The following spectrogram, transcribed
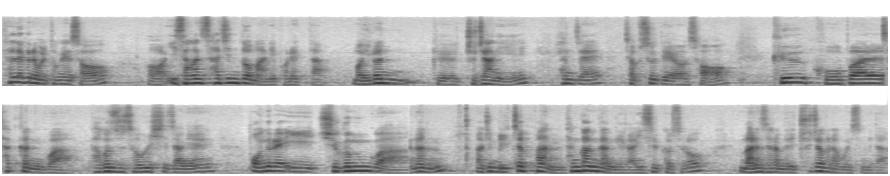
텔레그램을 통해서 어, 이상한 사진도 많이 보냈다. 뭐 이런 그 주장이 현재 접수되어서 그 고발 사건과 박원순 서울시장의 오늘의 이 죽음과는 아주 밀접한 상관관계가 있을 것으로 많은 사람들이 추정을 하고 있습니다.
